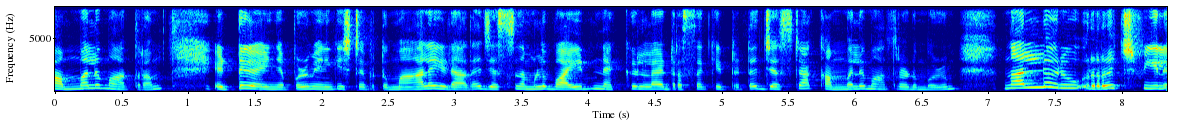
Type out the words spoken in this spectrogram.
കമ്മൽ മാത്രം ഇട്ട് കഴിഞ്ഞപ്പോഴും എനിക്ക് ഇഷ്ടപ്പെട്ടു. മാല ഇടാതെ ജസ്റ്റ് നമ്മൾ വൈഡ് നെക്കുള്ള ഡ്രസ്സൊക്കെ ഇട്ടിട്ട് ജസ്റ്റ് ആ കമ്മൽ മാത്രം ഇടുമ്പോഴും നല്ലൊരു റിച്ച് ഫീൽ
